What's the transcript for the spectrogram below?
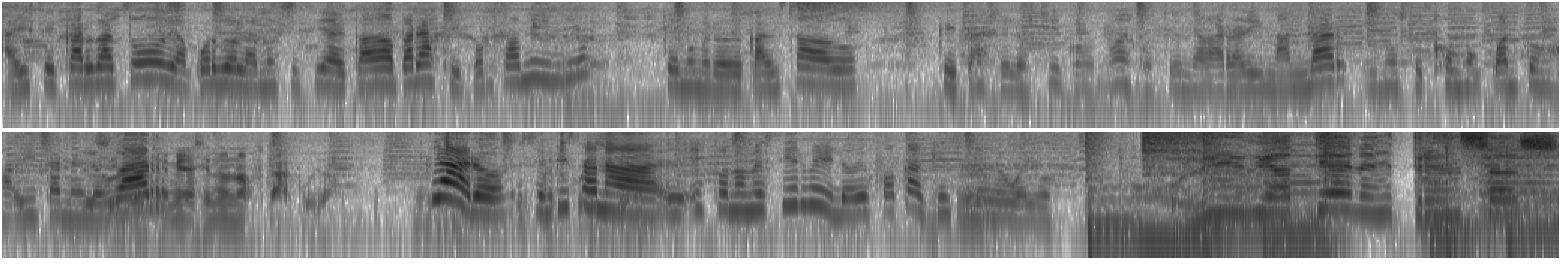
ahí se carga todo de acuerdo a la necesidad de cada paraje y por familia, qué número de calzado, qué talle los chicos, ¿no? Es cuestión de agarrar y mandar y no sé cómo cuántos habitan el hogar. termina siendo un obstáculo. Claro, se empiezan a, esto no me sirve y lo dejo acá, ¿a quién se lo devuelvo? lluvia tiene trenzas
